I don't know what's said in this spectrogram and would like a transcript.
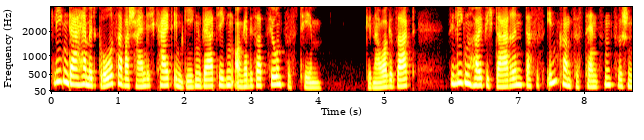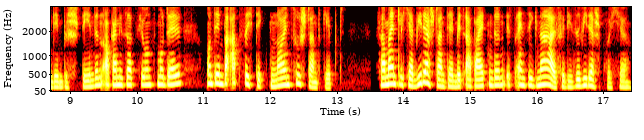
liegen daher mit großer Wahrscheinlichkeit im gegenwärtigen Organisationssystem. Genauer gesagt, sie liegen häufig darin, dass es Inkonsistenzen zwischen dem bestehenden Organisationsmodell und dem beabsichtigten neuen Zustand gibt. Vermeintlicher Widerstand der Mitarbeitenden ist ein Signal für diese Widersprüche.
